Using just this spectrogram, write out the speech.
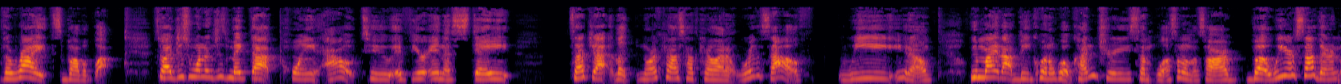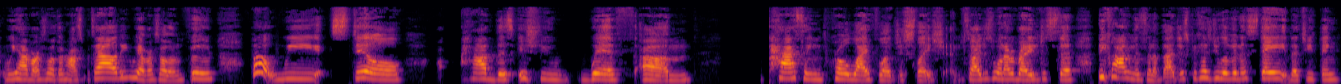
the rights, blah, blah, blah. So I just want to just make that point out to if you're in a state such as like North Carolina, South Carolina, we're the South. We, you know, we might not be quote unquote country. Some, well, some of us are, but we are Southern. We have our Southern hospitality. We have our Southern food, but we still have this issue with, um, passing pro life legislation. So I just want everybody just to be cognizant of that. Just because you live in a state that you think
